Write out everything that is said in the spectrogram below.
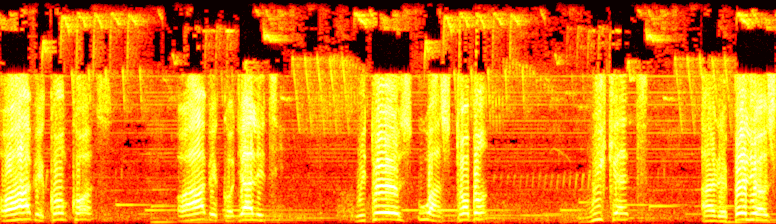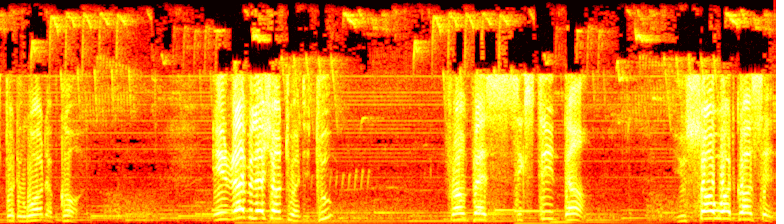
or have a concourse or have a cordiality with those who are stubborn, wicked, and rebellious to the word of God. In Revelation 22, from verse 16 down, you saw what God said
